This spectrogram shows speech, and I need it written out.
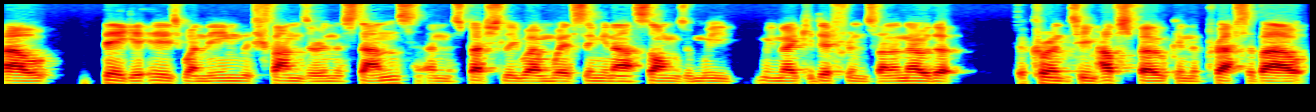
how big it is when the English fans are in the stands, and especially when we're singing our songs and we we make a difference. And I know that the current team have spoken in the press about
